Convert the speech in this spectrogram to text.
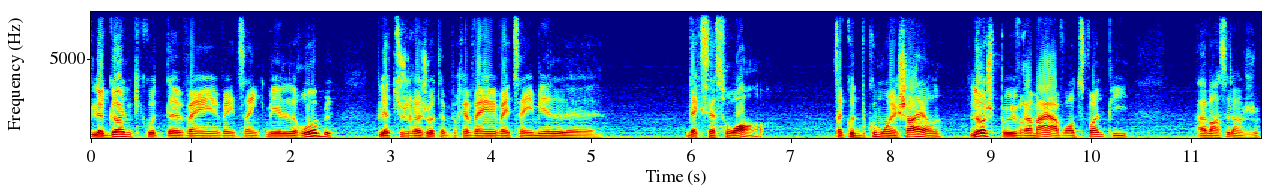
le gun qui coûte 20-25 000 roubles. Puis là-dessus, je rajoute à peu près 20-25 000 euh, d'accessoires. Ça coûte beaucoup moins cher. Là. Là, je peux vraiment avoir du fun puis avancer dans le jeu.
